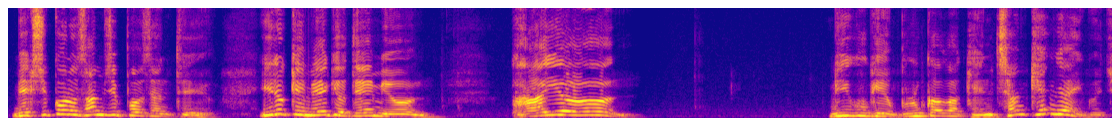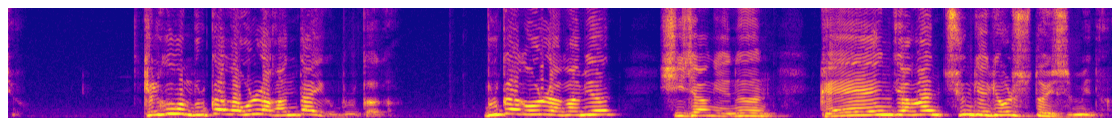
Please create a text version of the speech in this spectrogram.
멕시코는 30%예요. 이렇게 매겨되면 과연 미국의 물가가 괜찮겠냐 이거죠. 결국은 물가가 올라간다 이거 물가가. 물가가 올라가면 시장에는 굉장한 충격이 올 수도 있습니다.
